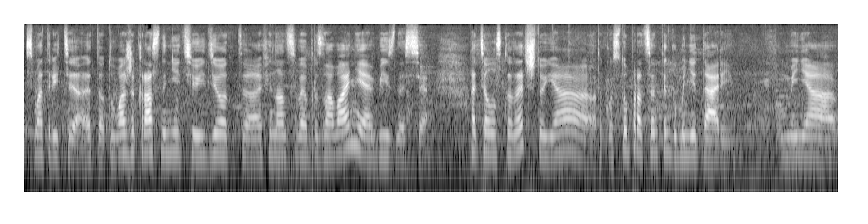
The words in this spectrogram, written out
Смотрите, этот, у вас же красной нитью идет э, финансовое образование в бизнесе. Хотела сказать, что я такой стопроцентный гуманитарий. У меня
